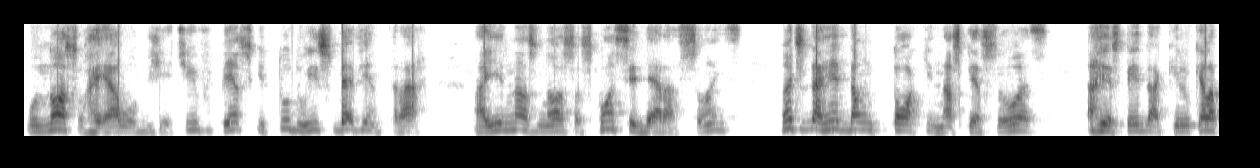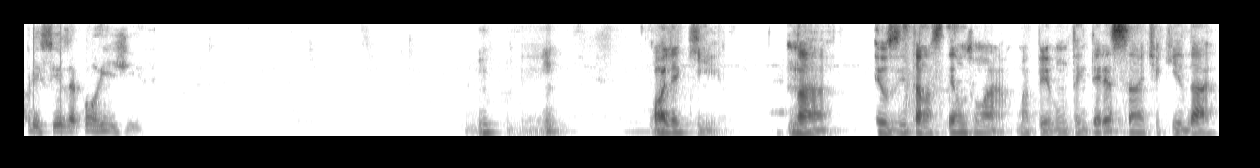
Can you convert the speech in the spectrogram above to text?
o nosso real objetivo, penso que tudo isso deve entrar aí nas nossas considerações antes da gente dar um toque nas pessoas a respeito daquilo que ela precisa corrigir. Olha aqui, na Eusita, nós temos uma, uma pergunta interessante aqui da,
